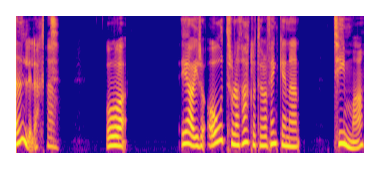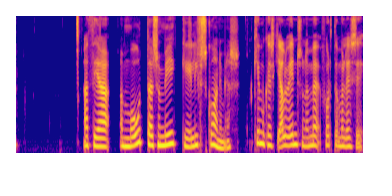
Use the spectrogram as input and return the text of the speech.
eðlilegt. Já. Og já, ég er svo ótrúlega þakklátt fyrir að fengja hennar tíma að því að að móta svo mikið lífskoðanir mér. Kemur kannski alveg inn svona með fordómaleysi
